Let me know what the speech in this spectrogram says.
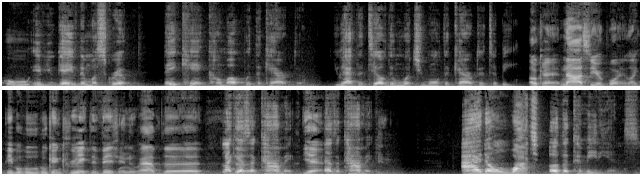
who, if you gave them a script, they can't come up with the character. You have to tell them what you want the character to be. Okay. Now I see your point. Like people who who can create the vision, who have the Like the- as a comic. Yeah. As a comic. I don't watch other comedians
